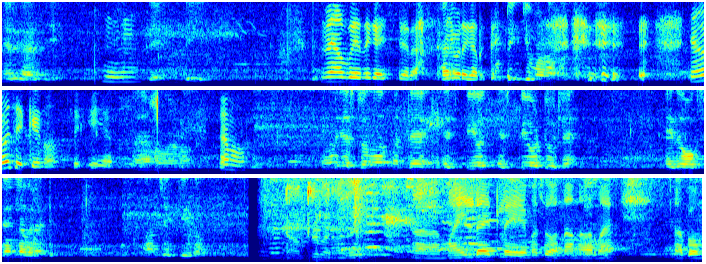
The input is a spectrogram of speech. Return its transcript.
ഞാനൊരു കാര്യം ചെയ്യും. ഞാൻ പോയി കഴിച്ചിട്ട് വരാം. ഇവിടെ കിടക്ക്. ഞങ്ങൾ ചെക്ക് ചെയ്യണോ? ചെക്ക് ചെയ്യാം. നിങ്ങൾ ജസ്റ്റ് ഒന്ന് മറ്റേ S P O S P O two ഇല്ലേ? ഇത് ഓക്സിജൻ ലെവൽ അത് ചെക്ക് ചെയ്തോ. ഡോക്ടർ പറഞ്ഞത് മൈൽഡ് ആയിട്ടുള്ള എ എം എസ് വന്നാന്ന് പറഞ്ഞത് അപ്പം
